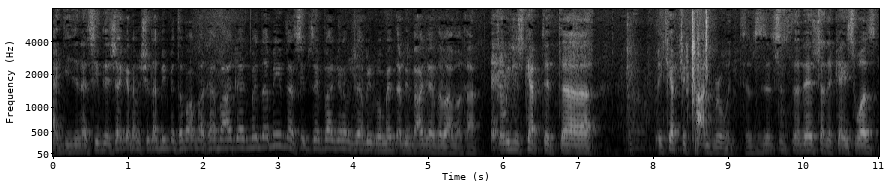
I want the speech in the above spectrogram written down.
You're right. I did Nasib the Shaganam Shilabim Tabach Makar, Vakak Medabim, Nasib Sefa Ganam Shilabim, Medabim, Vakak Tabach Makar. So we just kept it, uh, we kept it congruent. Since, the Nesha, the case was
